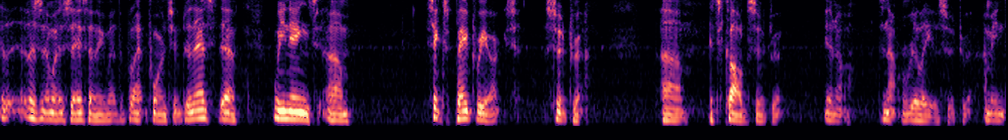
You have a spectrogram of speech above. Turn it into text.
listen, I want to say something about the platform sutra. That's the Huineng's um, Six Patriarchs Sutra. Um, it's called sutra. You know, it's not really a sutra. I mean,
